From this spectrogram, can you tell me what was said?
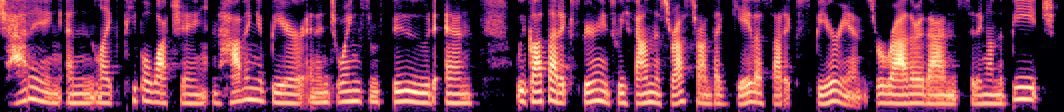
chatting and like people watching and having a beer and enjoying some food. And we got that experience. We found this restaurant that gave us that experience rather than sitting on the beach,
